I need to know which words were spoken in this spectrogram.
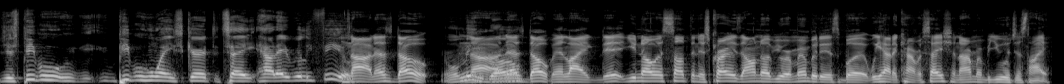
just people who people who ain't scared to take how they really feel. Nah, that's dope. On me, nah, bro. that's dope. And like, th- you know, it's something that's crazy. I don't know if you remember this, but we had a conversation. I remember you was just like,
